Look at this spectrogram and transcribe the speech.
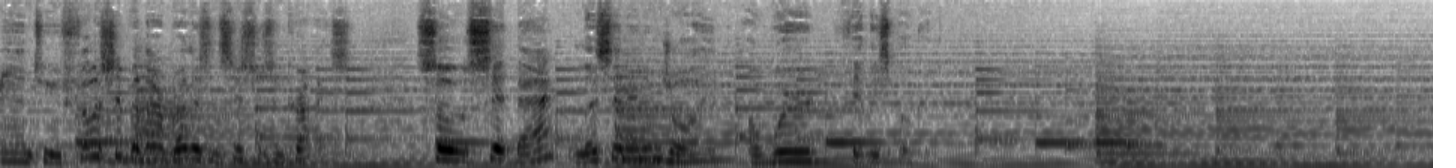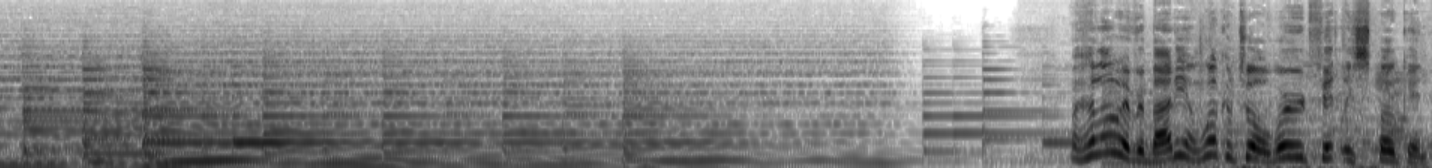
and to fellowship with our brothers and sisters in Christ. So sit back, listen, and enjoy A Word Fitly Spoken. Well, hello, everybody, and welcome to A Word Fitly Spoken.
